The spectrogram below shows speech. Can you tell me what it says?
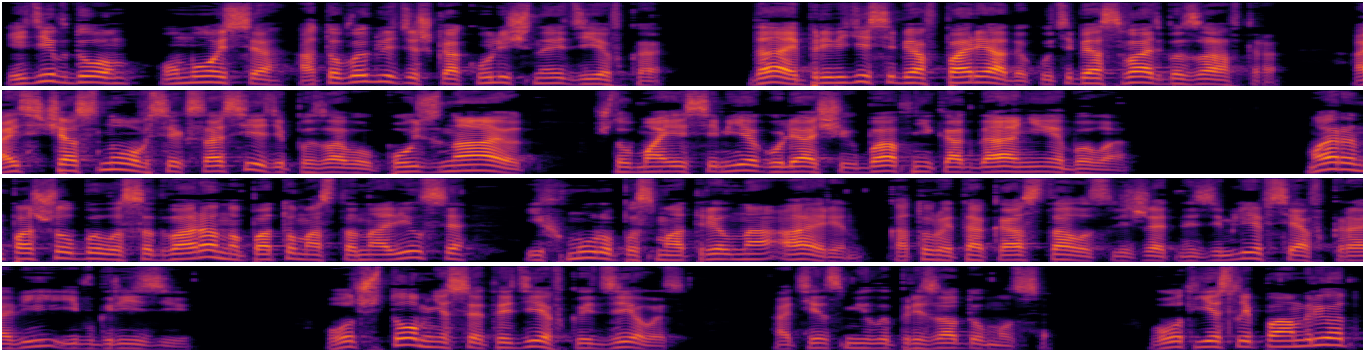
иди в дом, умойся, а то выглядишь как уличная девка. Да, и приведи себя в порядок, у тебя свадьба завтра. А я сейчас снова всех соседей позову, пусть знают, что в моей семье гулящих баб никогда не было». Майрон пошел было со двора, но потом остановился и хмуро посмотрел на Айрин, которая так и осталась лежать на земле вся в крови и в грязи. «Вот что мне с этой девкой делать?» Отец Милы призадумался. Вот если помрет,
